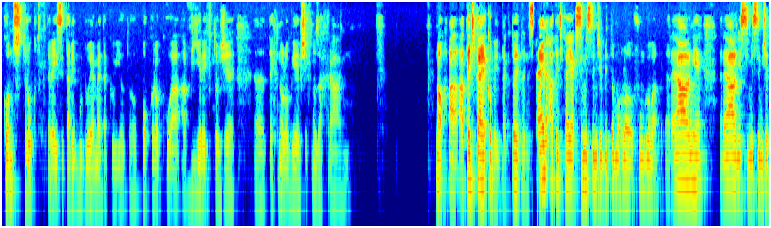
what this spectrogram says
konstrukt, který si tady budujeme, takového toho pokroku a, a víry v to, že eh, technologie všechno zachrání. No a, a teďka jakoby, tak to je ten sen a teďka jak si myslím, že by to mohlo fungovat reálně. Reálně si myslím, že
